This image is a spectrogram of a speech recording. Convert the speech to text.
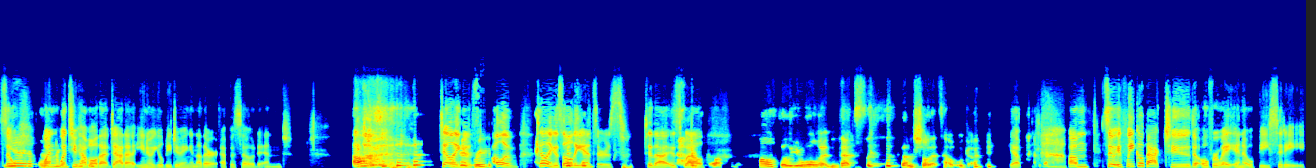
so yeah. when once you have all that data you know you'll be doing another episode and oh. telling us all of telling us all the answers to that as well I'll fill you all in. That's I'm sure that's how it will go. Yep. Um, so if we go back to the overweight and obesity,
